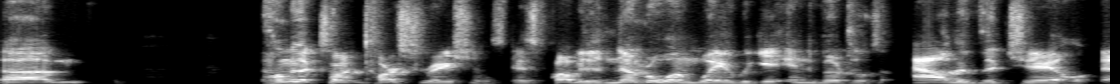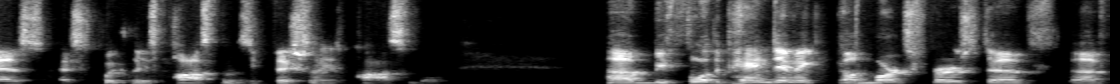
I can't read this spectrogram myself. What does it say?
Um, home electronic incarcerations is probably the number one way we get individuals out of the jail as, as quickly as possible, as efficiently as possible. Uh, before the pandemic, on March 1st of, of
